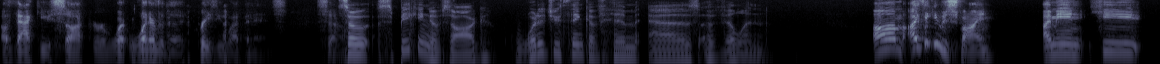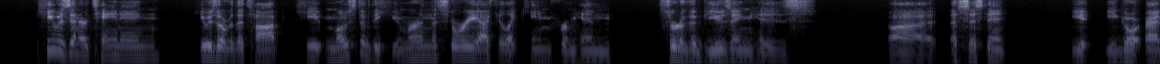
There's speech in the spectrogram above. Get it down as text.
a vacuum suck or what whatever the crazy weapon is. So, So speaking of Zogg, what did you think of him as a villain? Um, I think he was fine. I mean, he he was entertaining. He was over the top. He most of the humor in the story, I feel like, came from him sort of abusing his uh assistant I- Igor. Uh,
